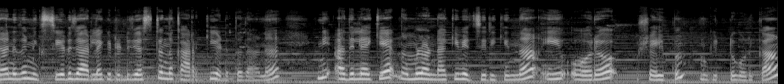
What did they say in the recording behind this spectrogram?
ഞാനിത് മിക്സിയുടെ ജാറിലേക്ക് ഇട്ടിട്ട് ജസ്റ്റ് ഒന്ന് കറക്കി എടുത്തതാണ് ഇനി അതിലേക്ക് നമ്മൾ ഉണ്ടാക്കി വെച്ചിരിക്കുന്ന ഈ ഓരോ ഷേപ്പും നമുക്ക് ഇട്ട് കൊടുക്കാം.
